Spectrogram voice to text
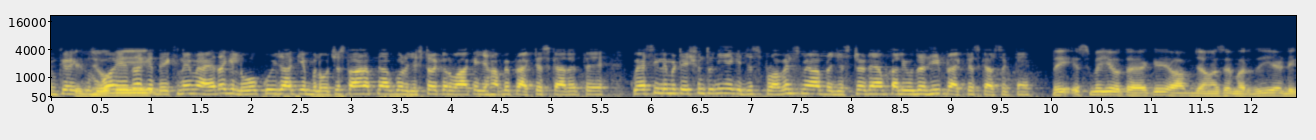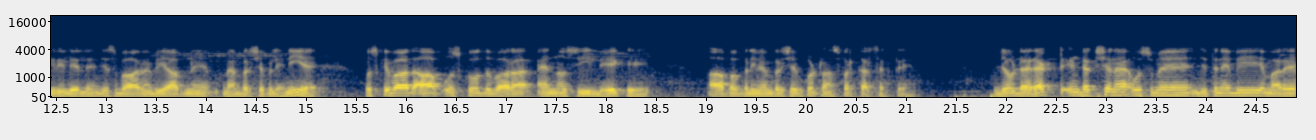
क्योंकि हुआ ये था कि देखने में आया था कि लोग कोई जाके बलोचिस्तान अपने आप को रजिस्टर करवा के यहाँ पे प्रैक्टिस कर रहे थे। कोई ऐसी लिमिटेशन तो नहीं है कि जिस प्रोविंस में आप रजिस्टर्ड हैं आप खाली उधर ही प्रैक्टिस कर सकते हैं। नहीं इसमें ये होता है कि आप जहाँ से मर्ज़ी है डिग्री ले लें जिस बार में भी आपने मेम्बरशिप लेनी है उसके बाद आप उसको दोबारा एन ओ सी ले के आप अपनी मेम्बरशिप को ट्रांसफ़र कर सकते हैं। जो डायरेक्ट इंडक्शन है उसमें जितने भी हमारे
